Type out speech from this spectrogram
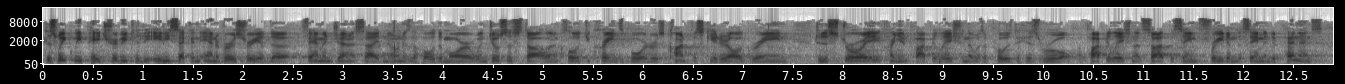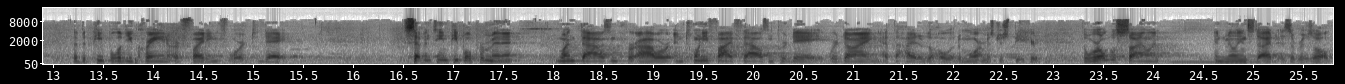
This week, we pay tribute to the 82nd anniversary of the famine genocide known as the Holodomor, when Joseph Stalin closed Ukraine's borders, confiscated all grain, to destroy a Ukrainian population that was opposed to his rule, a population that sought the same freedom, the same independence that the people of Ukraine are fighting for today. 17 people per minute 1,000 per hour and 25,000 per day were dying at the height of the Holodomor, Mr. Speaker. The world was silent, and millions died as a result.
